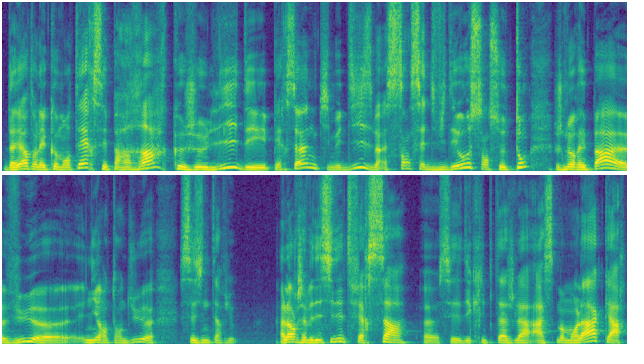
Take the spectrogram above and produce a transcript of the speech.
D'ailleurs, dans les commentaires, c'est pas rare que je lis des personnes qui me disent bah, sans cette vidéo, sans ce ton, je n'aurais pas euh, vu ni entendu ces interviews ». Alors j'avais décidé de faire ça, ces décryptages-là, à ce moment-là, car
